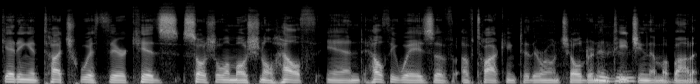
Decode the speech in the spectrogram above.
getting in touch with their kids' social emotional health and healthy ways of, of talking to their own children and mm-hmm. teaching them about it?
